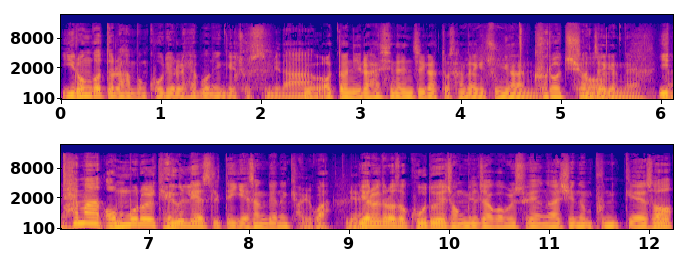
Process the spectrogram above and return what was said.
이런 것들을 한번 고려를 해보는 게 좋습니다. 그 어떤 일을 하시는지가 또 상당히 중요한 그렇죠. 전제겠네요. 이 네. 태만 업무를 게을리했을 때 예상되는 결과. 예. 예. 를 들어서 고도의 정밀 작업을 수행하시는 분께서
